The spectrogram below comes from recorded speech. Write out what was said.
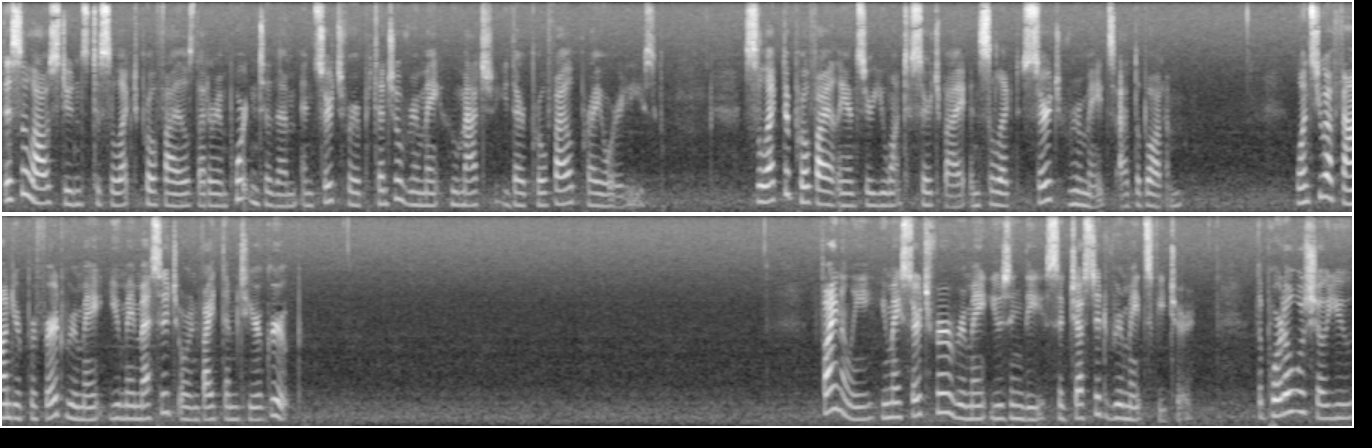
This allows students to select profiles that are important to them and search for a potential roommate who match their profile priorities. Select the profile answer you want to search by and select Search Roommates at the bottom. Once you have found your preferred roommate, you may message or invite them to your group. Finally, you may search for a roommate using the Suggested Roommates feature. The portal will show you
